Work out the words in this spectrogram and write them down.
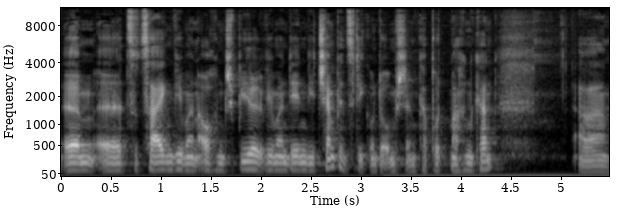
ähm, äh, zu zeigen, wie man auch ein Spiel, wie man denen die Champions League unter Umständen kaputt machen kann. Aber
